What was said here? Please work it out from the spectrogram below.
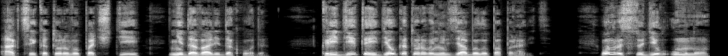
акции которого почти не давали дохода, кредита и дел которого нельзя было поправить. Он рассудил умно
